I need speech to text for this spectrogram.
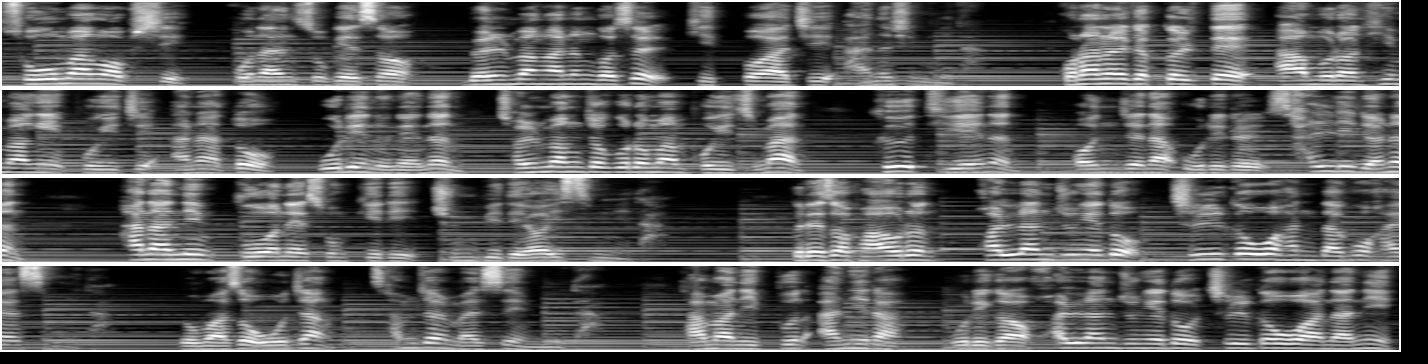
소망 없이 고난 속에서 멸망하는 것을 기뻐하지 않으십니다. 고난을 겪을 때 아무런 희망이 보이지 않아도 우리 눈에는 절망적으로만 보이지만 그 뒤에는 언제나 우리를 살리려는 하나님 구원의 손길이 준비되어 있습니다. 그래서 바울은 환란 중에도 즐거워한다고 하였습니다. 로마서 5장 3절 말씀입니다. 다만 이뿐 아니라 우리가 환란 중에도 즐거워하나니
